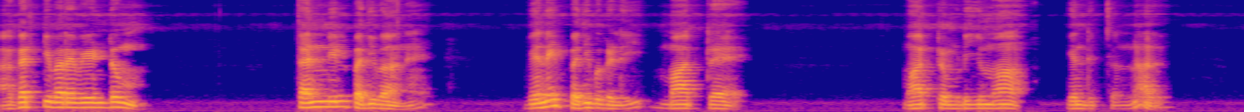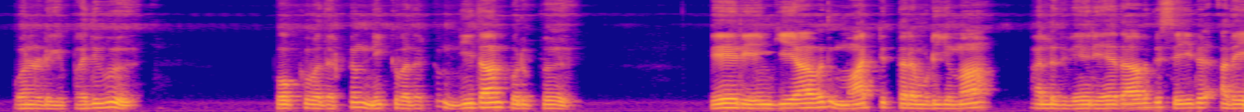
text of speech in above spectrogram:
அகற்றி வர வேண்டும். தன்னில் பதிவான வினைப்பதிவுகளை மாற்ற மாற்ற முடியுமா என்று சொன்னால் உன்னுடைய பதிவு போக்குவதற்கும் நீக்குவதற்கும் நீதான் பொறுப்பு. வேறு எங்கேயாவது மாற்றித்தர முடியுமா? அல்லது வேறு ஏதாவது செய்து அதை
